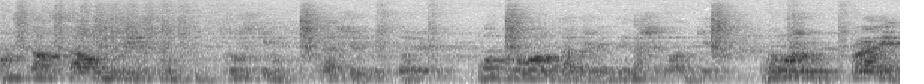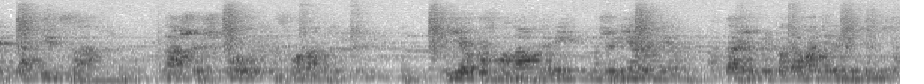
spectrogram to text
Он стал самым известным русским за всю историю. Он побывал также и на Шри-Ланке. Мы можем вправе гордиться нашей школой космонавтики, ее космонавтами, инженерами, а также преподавателями вузов,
